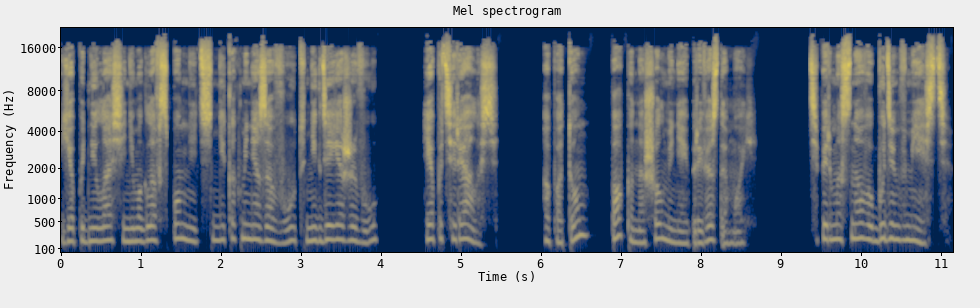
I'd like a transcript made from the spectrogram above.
Я поднялась и не могла вспомнить ни как меня зовут, ни где я живу. Я потерялась. А потом папа нашел меня и привез домой. Теперь мы снова будем вместе.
